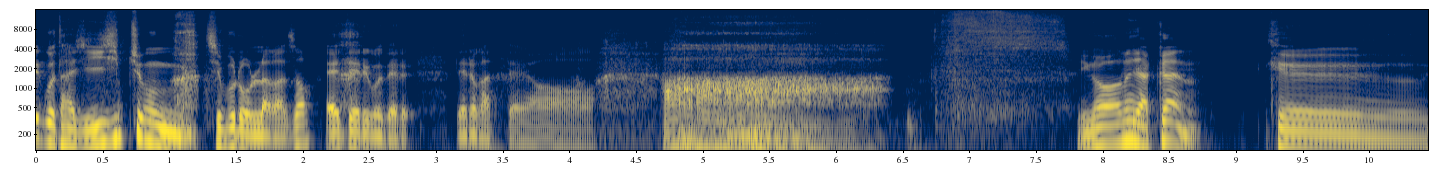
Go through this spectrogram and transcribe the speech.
하고 다시 20층 집으로 올라가서 애 데리고 내려, 내려갔대요. 아. 이거는 약간 그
